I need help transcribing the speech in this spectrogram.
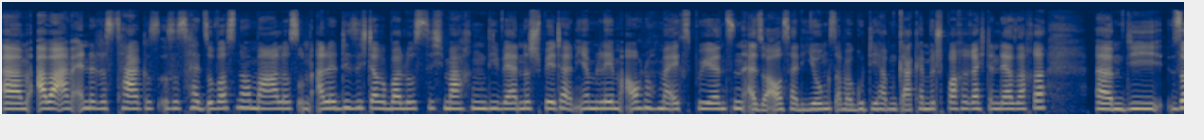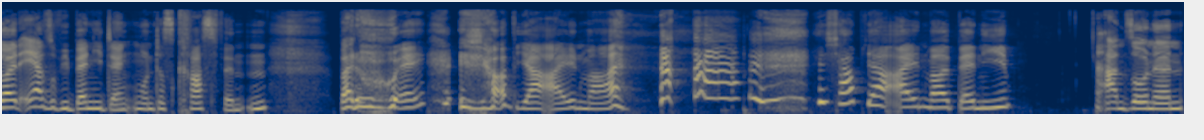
Ähm, aber am Ende des Tages ist es halt sowas Normales und alle, die sich darüber lustig machen, die werden es später in ihrem Leben auch nochmal experiencen. Also außer die Jungs, aber gut, die haben gar kein Mitspracherecht in der Sache. Ähm, die sollen eher so wie Benny denken und das krass finden. By the way, ich habe ja einmal, ich habe ja einmal Benny an so einen,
